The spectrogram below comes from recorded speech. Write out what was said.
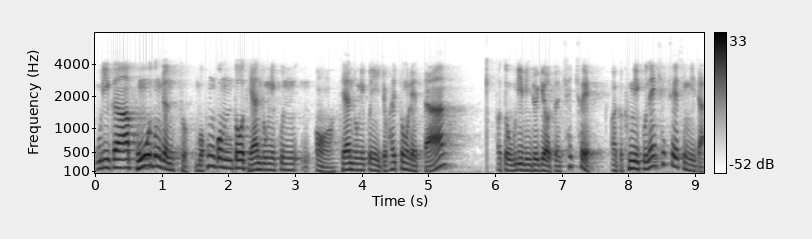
우리가 봉오동 전투, 뭐 홍범도 대한독립군, 어, 대한독립군이 이제 활동을 했다. 어떤 우리 민족의 어떤 최초의 아, 그러니까 독립군의 최초의 승리다.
